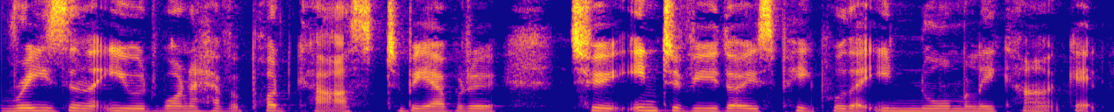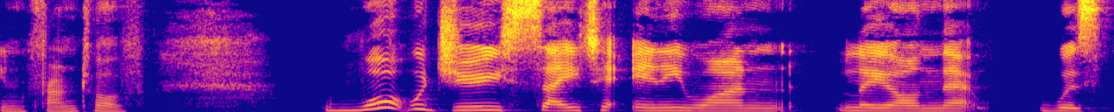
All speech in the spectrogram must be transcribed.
reason that you would want to have a podcast to be able to, to interview those people that you normally can't get in front of. What would you say to anyone, Leon, that was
